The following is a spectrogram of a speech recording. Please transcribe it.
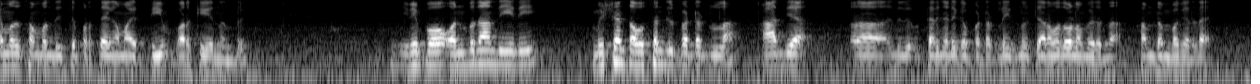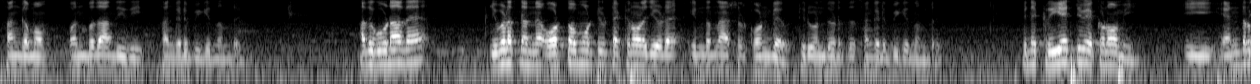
എന്നത് സംബന്ധിച്ച് പ്രത്യേകമായി ടീം വർക്ക് ചെയ്യുന്നുണ്ട്. ഇനിയിപ്പോൾ ഒൻപതാം തീയതി മിഷൻ തൗസൻഡിൽ പെട്ടിട്ടുള്ള ആദ്യ ഇതിൽ തിരഞ്ഞെടുക്കപ്പെട്ടിട്ടുള്ള ഇരുന്നൂറ്റി അറുപതോളം വരുന്ന സംരംഭകരുടെ സംഗമം ഒൻപതാം തീയതി സംഘടിപ്പിക്കുന്നുണ്ട്. അതുകൂടാതെ ഇവിടെ തന്നെ ഓട്ടോമോട്ടീവ് ടെക്നോളജിയുടെ ഇന്റർനാഷണൽ കോൺക്ലേവ് തിരുവനന്തപുരത്ത് സംഘടിപ്പിക്കുന്നുണ്ട്. പിന്നെ ക്രിയേറ്റീവ് എക്കണോമി ഈ എന്റർ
